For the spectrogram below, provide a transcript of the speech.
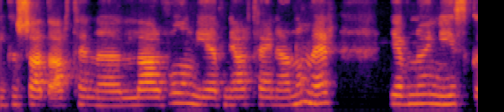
ինքը շատ արդեն լարվում եւ նյարդայնանում էր եւ նույնիսկ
